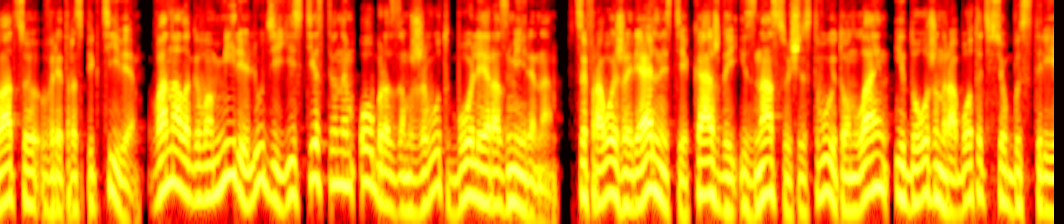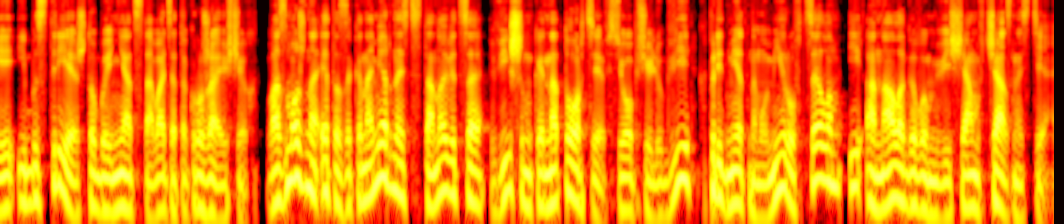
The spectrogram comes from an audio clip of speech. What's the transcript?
ситуацию в ретроспективе. В аналоговом мире люди естественным образом живут более размеренно. Цифровой же реальности каждый из нас существует онлайн и должен работать все быстрее и быстрее, чтобы не отставать от окружающих. Возможно, эта закономерность становится вишенкой на торте всеобщей любви к предметному миру в целом и аналоговым вещам в частности.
